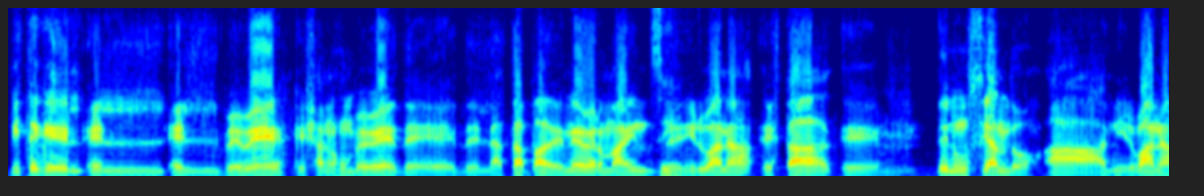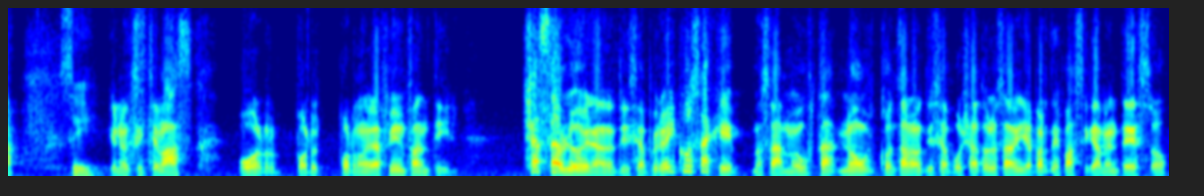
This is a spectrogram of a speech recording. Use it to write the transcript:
Viste que el, el- el bebé, que ya no es un bebé, de, de la tapa de Nevermind, Sí. de Nirvana, está eh, denunciando a Nirvana, Sí. que no existe más, por, por pornografía infantil. Ya se habló de la noticia, pero hay cosas que, o sea, me gusta no contar la noticia porque ya todos lo saben y aparte es básicamente eso.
